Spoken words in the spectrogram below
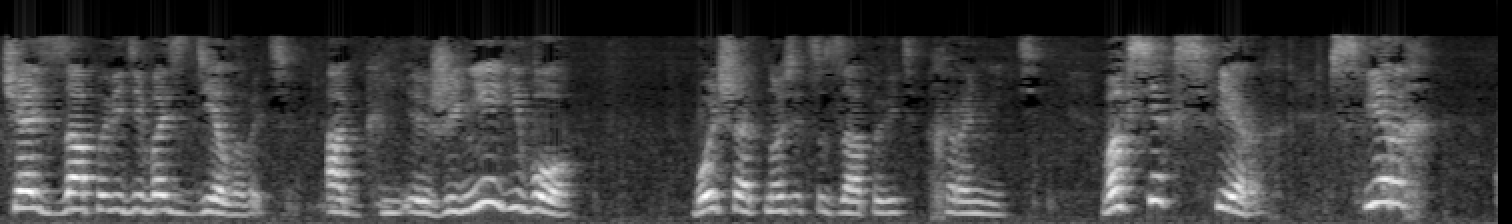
часть заповеди возделывать, а к э, жене его больше относится заповедь хранить. Во всех сферах, в сферах э,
